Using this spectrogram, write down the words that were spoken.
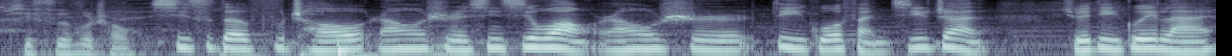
西斯复仇，西斯的复仇，然后是新希望，然后是帝国反击战，绝地归来，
